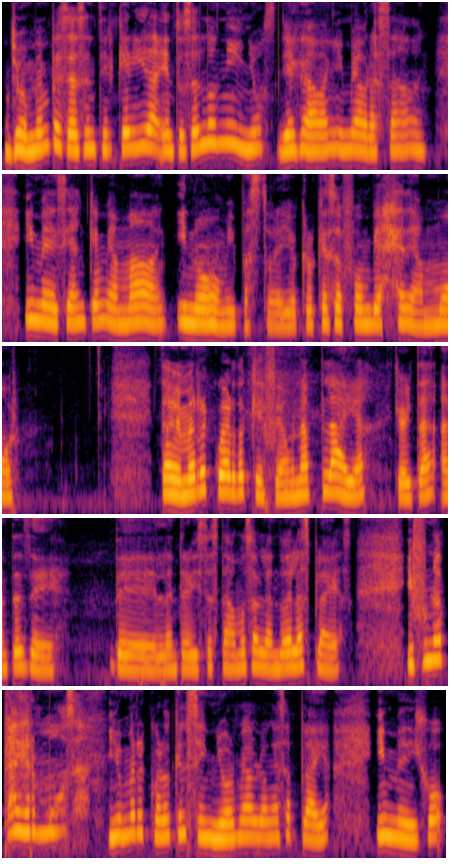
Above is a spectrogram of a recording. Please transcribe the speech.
yo me empecé a sentir querida y entonces los niños llegaban y me abrazaban y me decían que me amaban. Y no, mi pastora, yo creo que eso fue un viaje de amor. También me recuerdo que fui a una playa, que ahorita antes de, de la entrevista estábamos hablando de las playas y fue una playa hermosa. Y yo me recuerdo que el Señor me habló en esa playa y me dijo,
